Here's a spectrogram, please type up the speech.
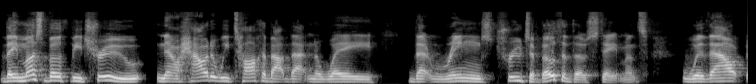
They must both be true. Now how do we talk about that in a way that rings true to both of those statements without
